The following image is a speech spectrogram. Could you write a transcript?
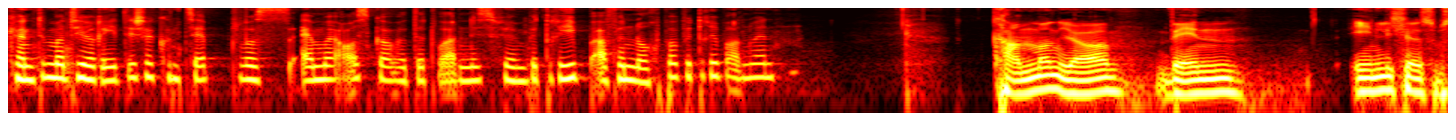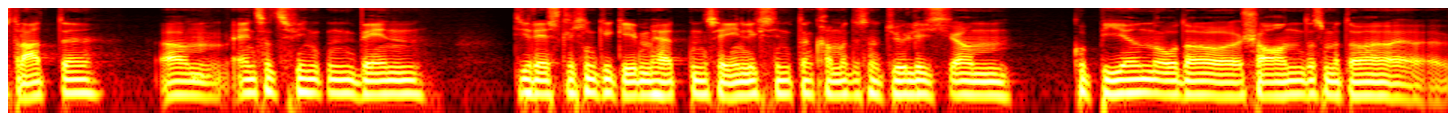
könnte man theoretisch ein Konzept, was einmal ausgearbeitet worden ist für einen Betrieb, auch für einen Nachbarbetrieb anwenden? Kann man ja, wenn ähnliche Substrate ähm, Einsatz finden, wenn die restlichen Gegebenheiten sehr ähnlich sind, dann kann man das natürlich ähm, kopieren oder schauen, dass man da äh,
